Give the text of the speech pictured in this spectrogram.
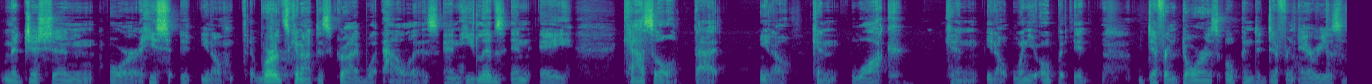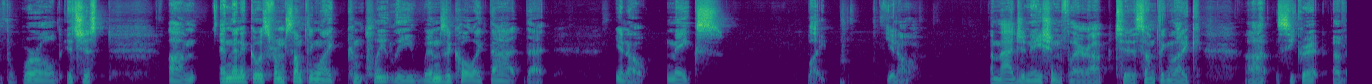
magician, or he's, you know, words cannot describe what Howl is. And he lives in a castle that, you know, can walk, can, you know, when you open it, different doors open to different areas of the world. It's just, um, and then it goes from something like completely whimsical like that, that, you know, makes like, you know, imagination flare up to something like uh, Secret of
